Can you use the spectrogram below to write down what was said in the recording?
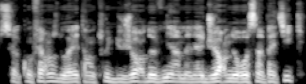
sa conférence doit être un truc du genre devenir un manager neurosympathique.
